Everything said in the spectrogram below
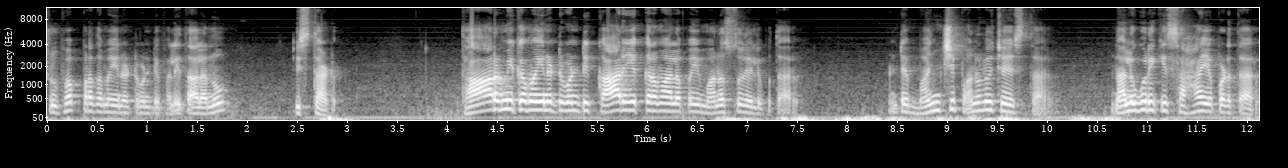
శుభప్రదమైనటువంటి ఫలితాలను ఇస్తాడు. ధార్మికమైనటువంటి కార్యక్రమాలపై మనస్సు నిలుపుతారు. అంటే మంచి పనులు చేస్తారు. నలుగురికి సహాయపడతారు.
